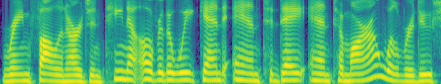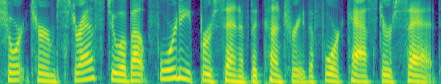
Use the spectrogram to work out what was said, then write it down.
Rainfall in Argentina over the weekend and today and tomorrow will reduce short term stress to about 40% of the country, the forecaster said.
